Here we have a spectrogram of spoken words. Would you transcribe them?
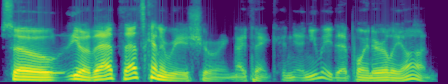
so you know that that's kind of reassuring, I think, and and you made that point early on.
